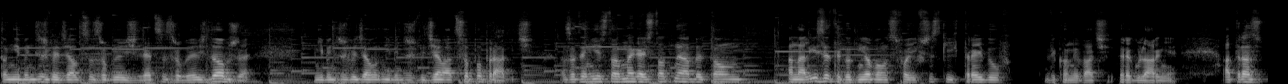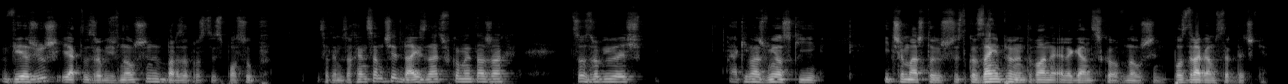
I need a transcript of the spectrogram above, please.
to nie będziesz wiedział, co zrobiłeś źle, co zrobiłeś dobrze. Nie będziesz wiedział, nie będziesz wiedziała, co poprawić. A zatem jest to mega istotne, aby tą analizę tygodniową swoich wszystkich trade'ów wykonywać regularnie. A teraz wiesz już, jak to zrobić w Notion w bardzo prosty sposób. Zatem zachęcam Cię, daj znać w komentarzach, co zrobiłeś, jakie masz wnioski i czy masz to już wszystko zaimplementowane elegancko w Notion. Pozdrawiam serdecznie.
